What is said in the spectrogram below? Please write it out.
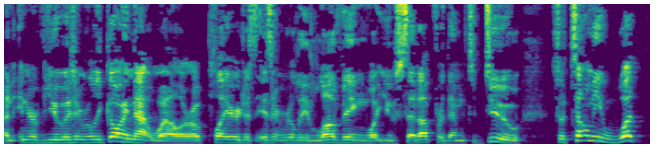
an interview isn't really going that well, or a player just isn't really loving what you've set up for them to do. So tell me what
